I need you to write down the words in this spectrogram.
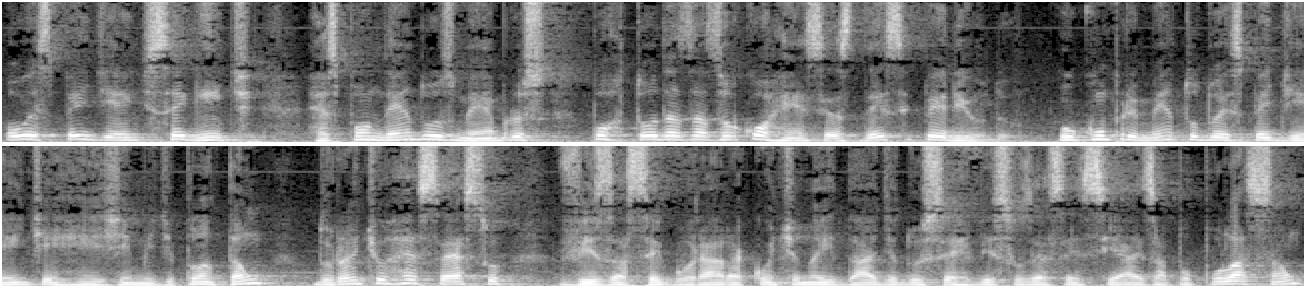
ou expediente seguinte, respondendo os membros por todas as ocorrências desse período. O cumprimento do expediente em regime de plantão durante o recesso visa assegurar a continuidade dos serviços essenciais à população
